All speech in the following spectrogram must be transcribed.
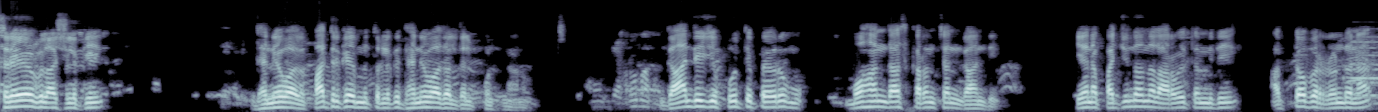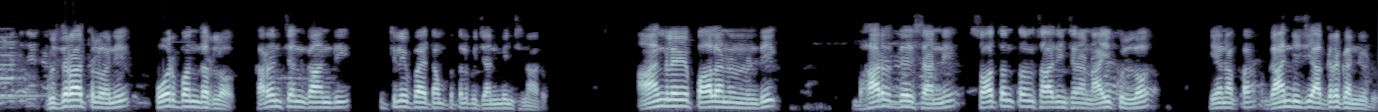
శ్రేయోభిలాషులకి ధన్యవాదాలు పాత్రికేయ మిత్రులకి ధన్యవాదాలు తెలుపుకుంటున్నాను. గాంధీజీ పూర్తి పేరు మోహన్ దాస్ కరమ్చంద్ గాంధీ. ఈయన పద్దెనిమిది వందల అరవై తొమ్మిది అక్టోబర్ రెండున గుజరాత్లోని పోర్బందర్లో కరమ్చంద్ గాంధీ పుత్లీబాయ్ దంపతులకు జన్మించినారు. ఆంగ్లేయ పాలన నుండి భారతదేశాన్ని స్వాతంత్రం సాధించిన నాయకుల్లో ఈయనొక గాంధీజీ అగ్రగణ్యుడు.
